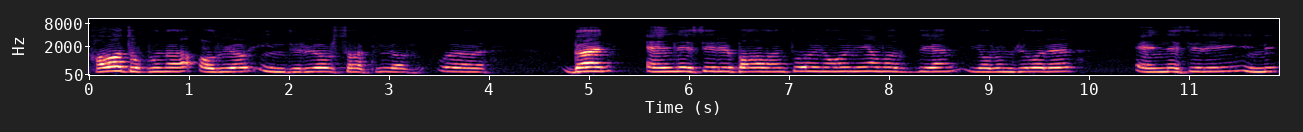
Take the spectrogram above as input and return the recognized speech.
hava topunu alıyor, indiriyor, saklıyor. Ee, Ben El Nesiri bağlantı oyunu oynayamaz diyen yorumcuları El Nesiri in-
